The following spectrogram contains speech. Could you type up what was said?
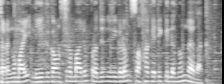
ചടങ്ങുമായി ലീഗ് കൗൺസിലർമാരും പ്രതിനിധികളും സഹകരിക്കില്ലെന്നും നേതാക്കൾ.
